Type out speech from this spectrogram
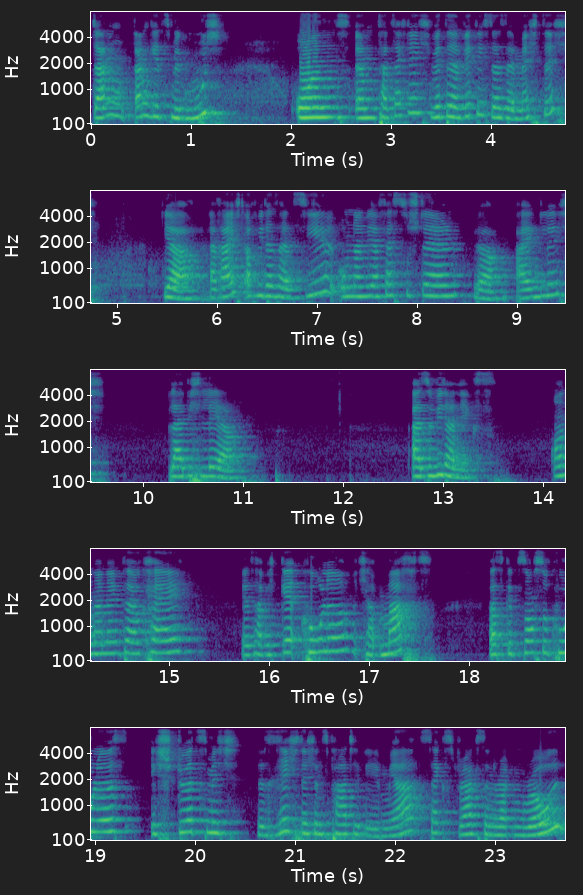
dann, dann geht es mir gut. Und ähm, tatsächlich wird er wirklich sehr, sehr mächtig. Ja, erreicht auch wieder sein Ziel, um dann wieder festzustellen, ja, eigentlich bleibe ich leer. Also wieder nichts. Und dann denkt er, okay, Jetzt habe ich Kohle, ich habe Macht. Was gibt's noch so Cooles? Ich stürze mich richtig ins Partyleben, ja? Sex, Drugs und Rock'n'Roll.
